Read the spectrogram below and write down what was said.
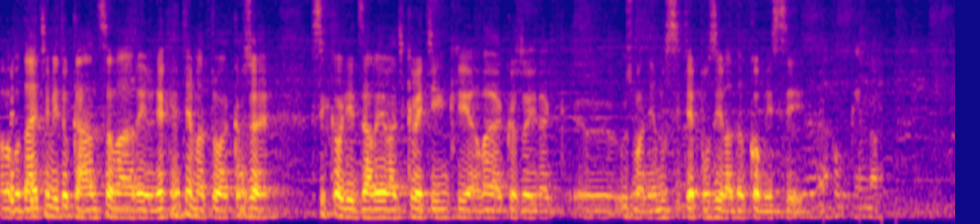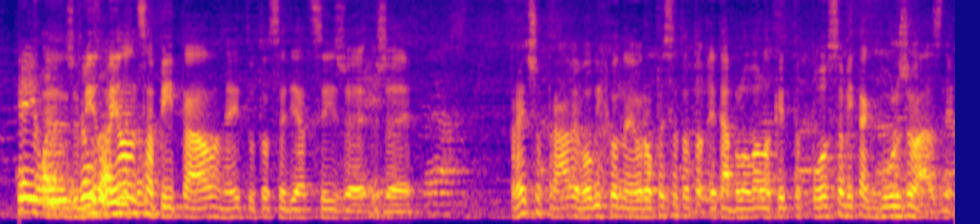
alebo dajte mi tú kanceláriu, nechajte ma tu akože si chodiť zalievať kvetinky, ale akože inak uh, už ma nemusíte pozývať do komisí. Hej, len Že čo Mil- za- Milan sa pýtal, hej, tuto sediaci, že, že prečo práve vo východnej Európe sa toto etablovalo, keď to pôsobí tak buržoázne.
